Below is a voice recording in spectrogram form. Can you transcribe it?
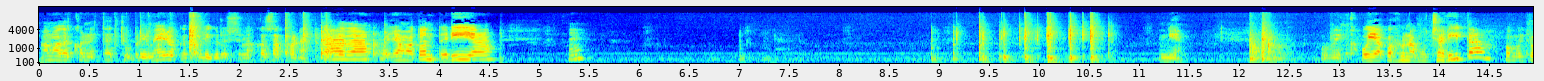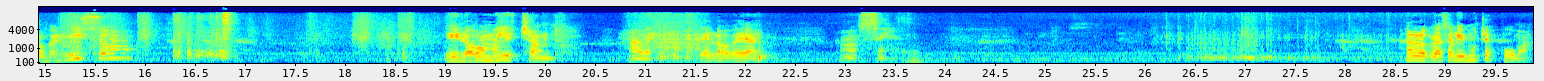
Vamos a desconectar esto primero, que es peligroso las cosas conectadas, lo llamo tontería. ¿eh? Bien. Pues venga, voy a coger una cucharita, con vuestro permiso. Y lo vamos a ir echando. A ver, que lo veáis. Así. Ahora lo que le ha salido mucha espuma.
